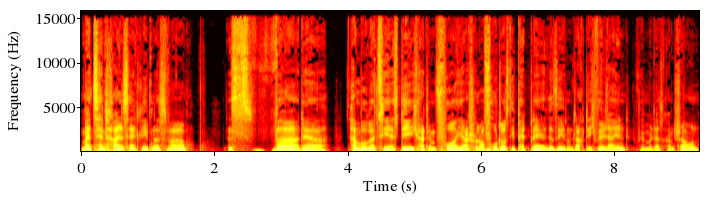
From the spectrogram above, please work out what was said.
mein zentrales Erlebnis war. Es war der Hamburger CSD. Ich hatte im Vorjahr schon auf Fotos die Petplayer gesehen und dachte, ich will dahin, ich will mir das anschauen.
